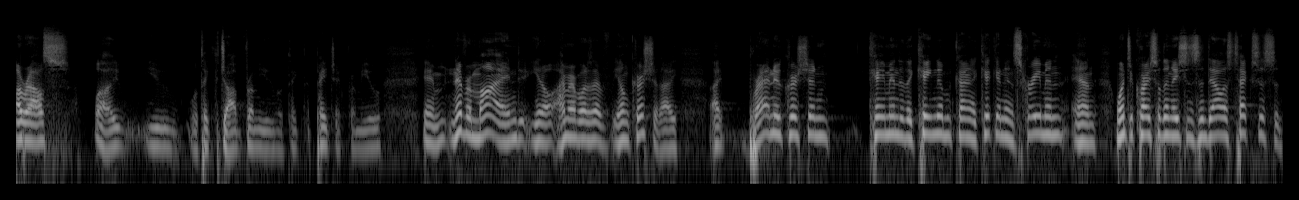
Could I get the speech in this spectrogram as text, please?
Or else, well, you, you will take the job from you, will take the paycheck from you. And never mind, you know, I remember as a young Christian, I, I brand new Christian, came into the kingdom kind of kicking and screaming and went to Christ for the Nations in Dallas, Texas, and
